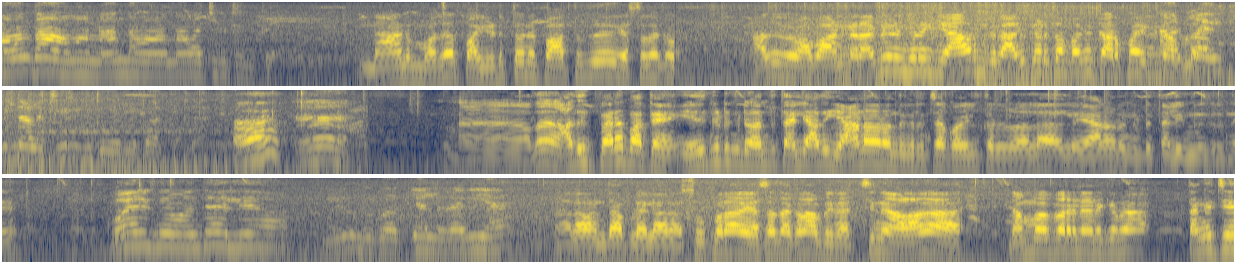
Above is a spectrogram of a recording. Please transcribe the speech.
அவன் தான் அவன் நான் தான் நான் வச்சுக்கிட்டு இருந்தேன் நான் முத பா எடுத்தோடனே பார்த்தது யசோதாக்கா அது அவள் அண்ணன் ரவி சொன்னீங்க யாரும் தெரியல. அதுக்கு அடுத்த பார்க்க கருப்பா இருந்தாப்புல கருப்பாய் ஆ? அதான் அதுக்கு பிற பார்த்தேன். எதுக்கிட்டு வந்து தள்ளி அது யானவர் வந்து இருந்துச்சா கோயில் திருவிழாவில் அதில் யானவர் கிட்ட தள்ளி நின்றுருந்தேன் கோயிலுக்கு வந்தா இல்லையா? ரவியா? அதெல்லாம் வந்தாப்புல எல்லாரும். சூப்பராக யசோதாக்கெல்லாம் அப்படி நச்சுன்னு அழகா நம்ம பிற நினைக்கிறோம். தங்கச்சி?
